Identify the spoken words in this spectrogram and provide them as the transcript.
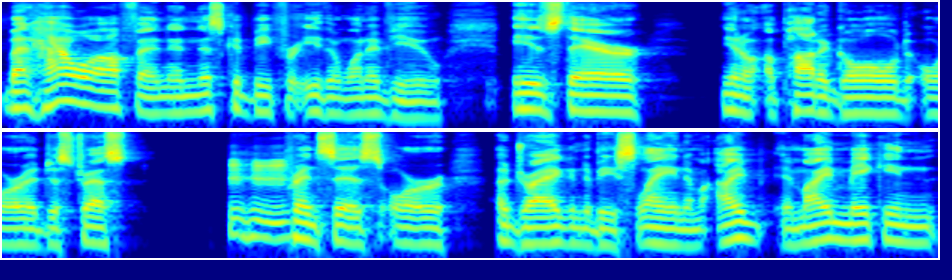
But how often, and this could be for either one of you, is there, you know, a pot of gold or a distressed Mhm. princess or a dragon to be slain. Am I am I making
